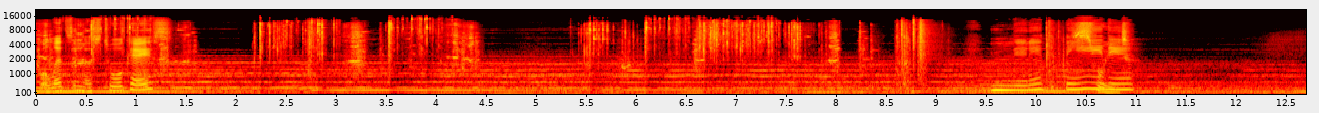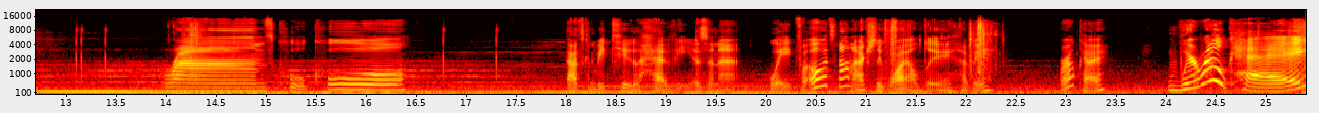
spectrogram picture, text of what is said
bullets in this tool case? Sweet. Heavy, isn't it? Wait. Oh, it's not actually wildly heavy. We're okay. We're okay.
